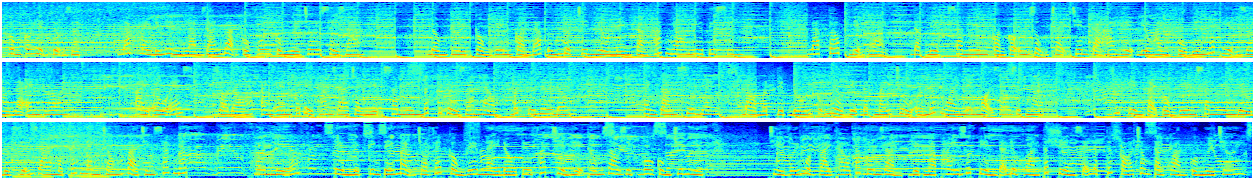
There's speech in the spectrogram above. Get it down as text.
Không có hiện tượng giật, lag hay đứng hình làm gián đoạn cuộc vui của người chơi xảy ra. Đồng thời, cổng game còn đáp ứng được trên nhiều nền tảng khác nhau như PC, laptop, điện thoại. Đặc biệt, Sunwin còn có ứng dụng chạy trên cả hai hệ điều hành phổ biến nhất hiện giờ là Android, iOS. Do đó, anh em có thể tham gia trải nghiệm Sunwin bất cứ thời gian nào, bất cứ nơi đâu. Thanh toán siêu nhanh, bảo mật tuyệt đối cũng nhờ việc đặt máy chủ ở nước ngoài nên mọi giao dịch nạp, rút tiền tại cổng game Sunwin đều được diễn ra một cách nhanh chóng và chính xác nhất. Hơn nữa, tiềm lực kinh tế mạnh cho phép cổng game này đầu tư phát triển hệ thống giao dịch vô cùng chuyên nghiệp. Chỉ với một vài thao tác đơn giản, việc nạp hay rút tiền đã được hoàn tất tiền sẽ lập tức có trong tài khoản của người chơi.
